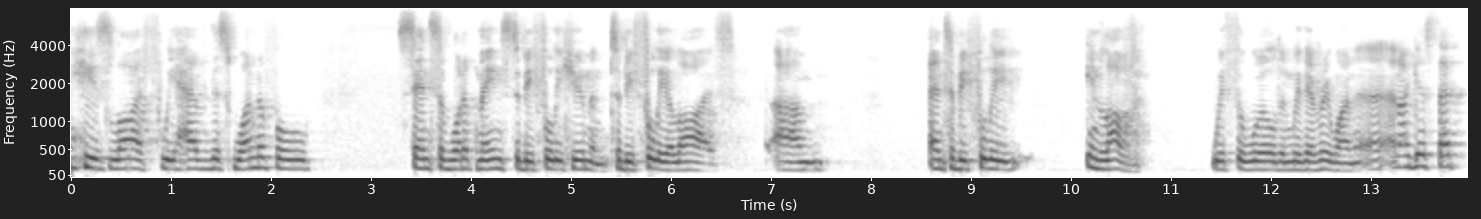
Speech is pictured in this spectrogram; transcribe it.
his life, we have this wonderful sense of what it means to be fully human, to be fully alive, um, and to be fully in love with the world and with everyone. And I guess that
